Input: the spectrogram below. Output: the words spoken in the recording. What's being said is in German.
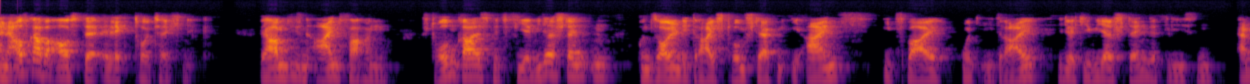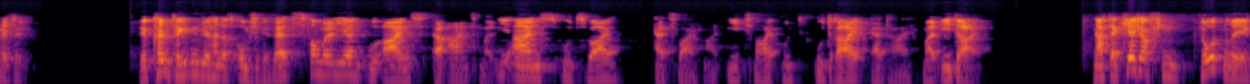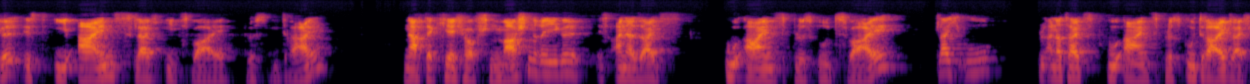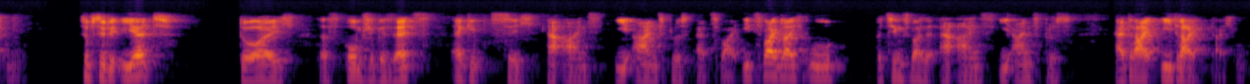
Eine Aufgabe aus der Elektrotechnik. Wir haben diesen einfachen Stromkreis mit vier Widerständen und sollen die drei Stromstärken I1, I2 und I3, die durch die Widerstände fließen, ermitteln. Wir können für jeden Widerstand das Ohmsche Gesetz formulieren, U1 R1 mal I1, U2 R2 mal I2 und U3 R3 mal I3. Nach der Kirchhoffschen Knotenregel ist I1 gleich I2 plus I3. Nach der Kirchhoffschen Maschenregel ist einerseits U1 plus U2 gleich U und andererseits U1 plus U3 gleich U. Substituiert durch das Ohmsche Gesetz ergibt sich R1 I1 plus R2 I2 gleich U bzw. R1 I1 plus R3 I3 gleich U.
